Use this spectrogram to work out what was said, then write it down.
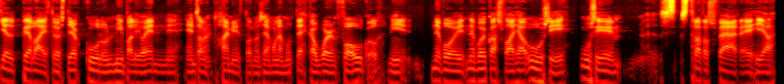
tietyt pelaajat, joista ei ole kuulunut niin paljon ennen, en sano, että Hamilton on semmoinen, mutta ehkä Warren Fogel, niin ne voi, ne voi kasvaa ihan uusiin, uusiin stratosfääreihin ja,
